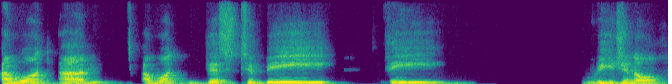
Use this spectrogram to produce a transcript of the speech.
I want um, I want this to be the regional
